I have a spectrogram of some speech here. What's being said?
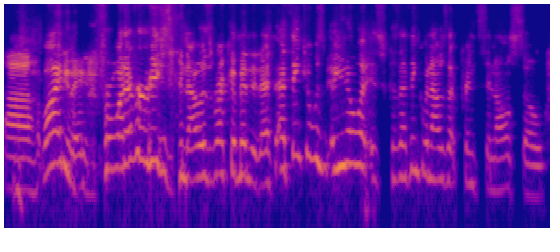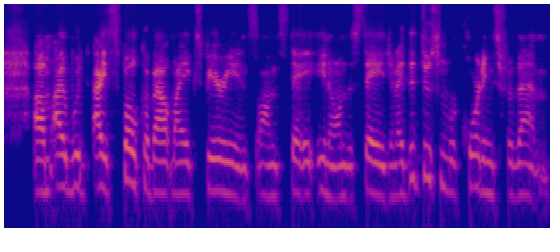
Uh, well, anyway, for whatever reason, I was recommended. I, I think it was, you know what, it's because I think when I was at Princeton also, um, I would, I spoke about my experience on stage, you know, on the stage, and I did do some recordings for them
